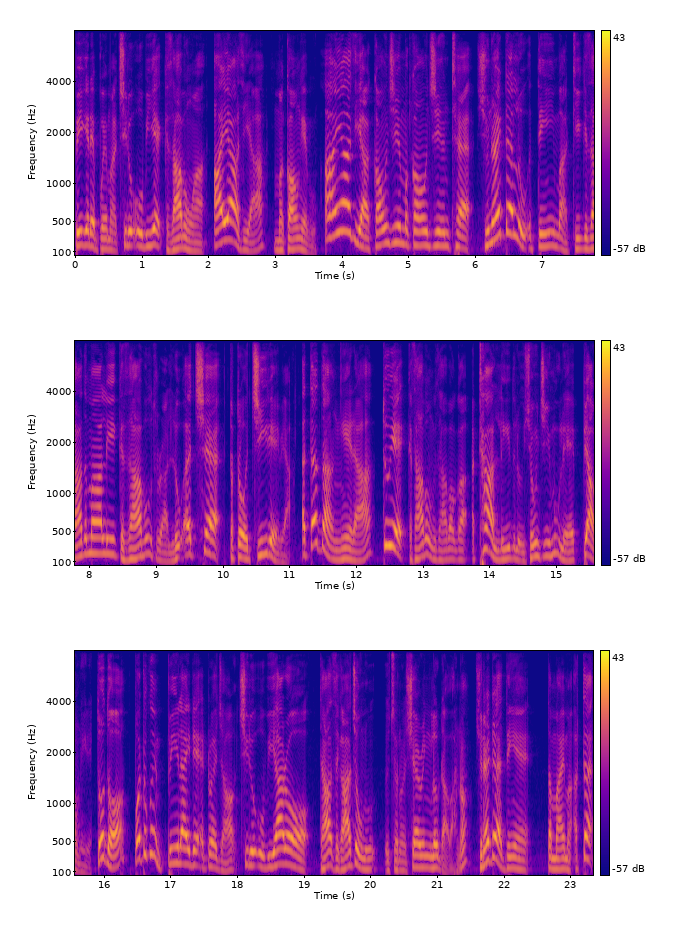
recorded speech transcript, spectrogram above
ပေးခဲ့တဲ့ပွဲမှာချီရို OB ရဲ့ကစားပုံကအားရစရာမကောင်းခဲ့ဘူးအားရစရာကောင်းခြင်းမကောင်းခြင်းထက် United လို့အသင်းကြီးမှာဒီကစားသမားလေးကစားဖို့ဆိုတာလိုအပ်ချက်တော်တော်ကြီးတယ်ဗျအသက်တာငယ်တာသူ့ရဲ့ကစားပုံကစားပေါက်ကအထလေးတယ်လို့ယုံကြည်မှုလည်းပျောက်နေတယ်တိုးတော့ပေါ်တခွင့်ပေးလိုက်တဲ့အတွက်ကြောင့်ချီရို OB ကတော့ဒါစကားကြုံလို့ကျွန်တော် sharing လုပ်တာပါနော် United အသင်းရဲ့ တမိုင်းမှာအသက်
